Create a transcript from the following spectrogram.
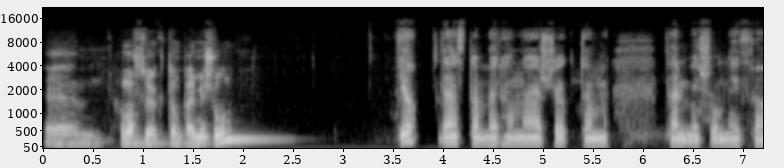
Han har søkt om permisjon? Ja, det stemmer. Han har søkt om permisjon fra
